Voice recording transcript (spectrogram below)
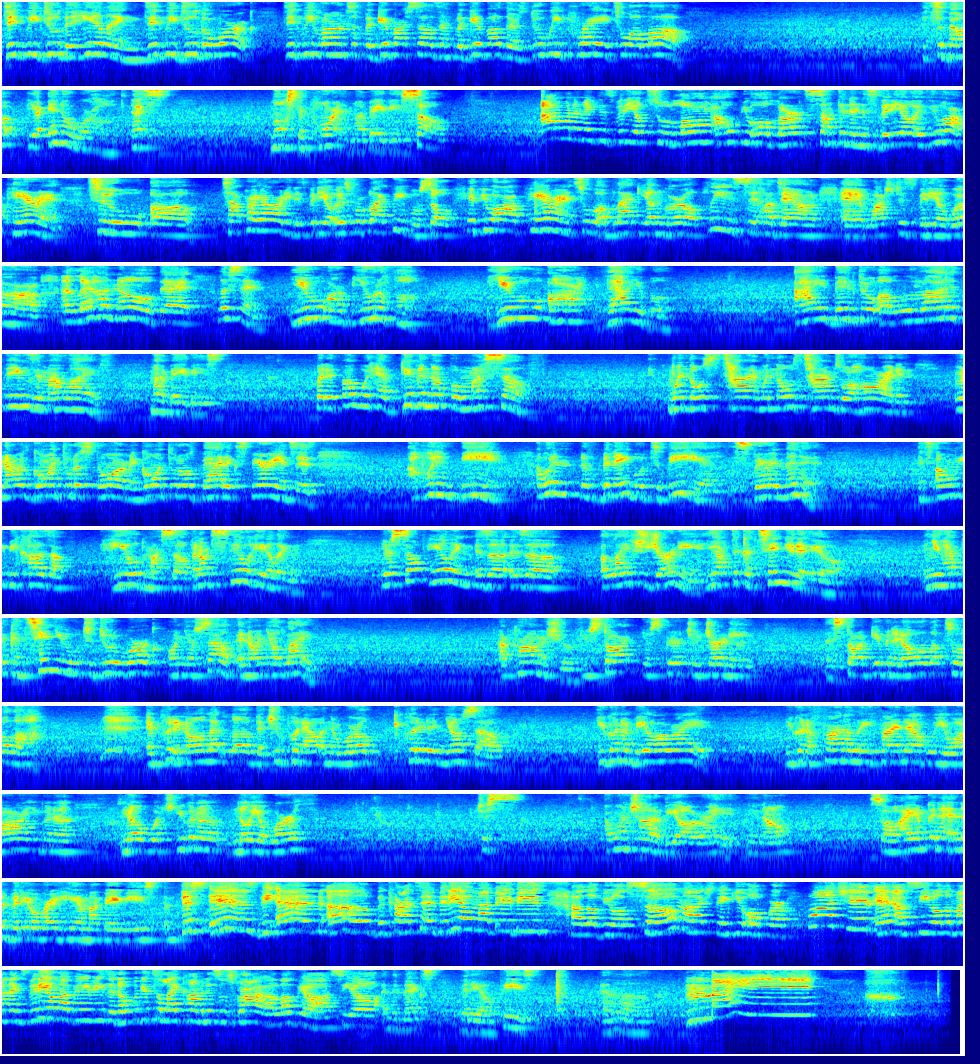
Did we do the healing? Did we do the work? Did we learn to forgive ourselves and forgive others? Do we pray to Allah? It's about your inner world. That's most important, my baby. So, I don't want to make this video too long. I hope you all learned something in this video. If you are a parent to uh, top priority. This video is for black people. So if you are a parent to a black young girl please sit her down and watch this video with her and let her know that listen you are beautiful. You are valuable. I've been through a lot of things in my life my babies. But if I would have given up on myself when those time when those times were hard and when I was going through the storm and going through those bad experiences, I wouldn't be, I wouldn't have been able to be here this very minute. It's only because I've healed myself and I'm still healing. Your self-healing is a is a, a life's journey. You have to continue to heal. And you have to continue to do the work on yourself and on your life. I promise you, if you start your spiritual journey and start giving it all up to Allah and putting all that love that you put out in the world, put it in yourself, you're going to be all right. You're going to finally find out who you are. You're going to know what you're going to know your worth. Just I want y'all to be all right, you know? So I am going to end the video right here, my babies. This the end of the content video, my babies. I love you all so much. Thank you all for watching. And I'll see you all in my next video, my babies. And don't forget to like, comment, and subscribe. I love y'all. I'll see y'all in the next video. Peace and love.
